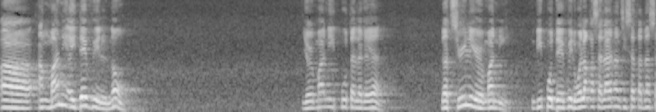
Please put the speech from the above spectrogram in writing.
uh, ang money ay devil. No. Your money po talaga yan. That's really your money. Hindi po devil. Walang kasalanan si Satanas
